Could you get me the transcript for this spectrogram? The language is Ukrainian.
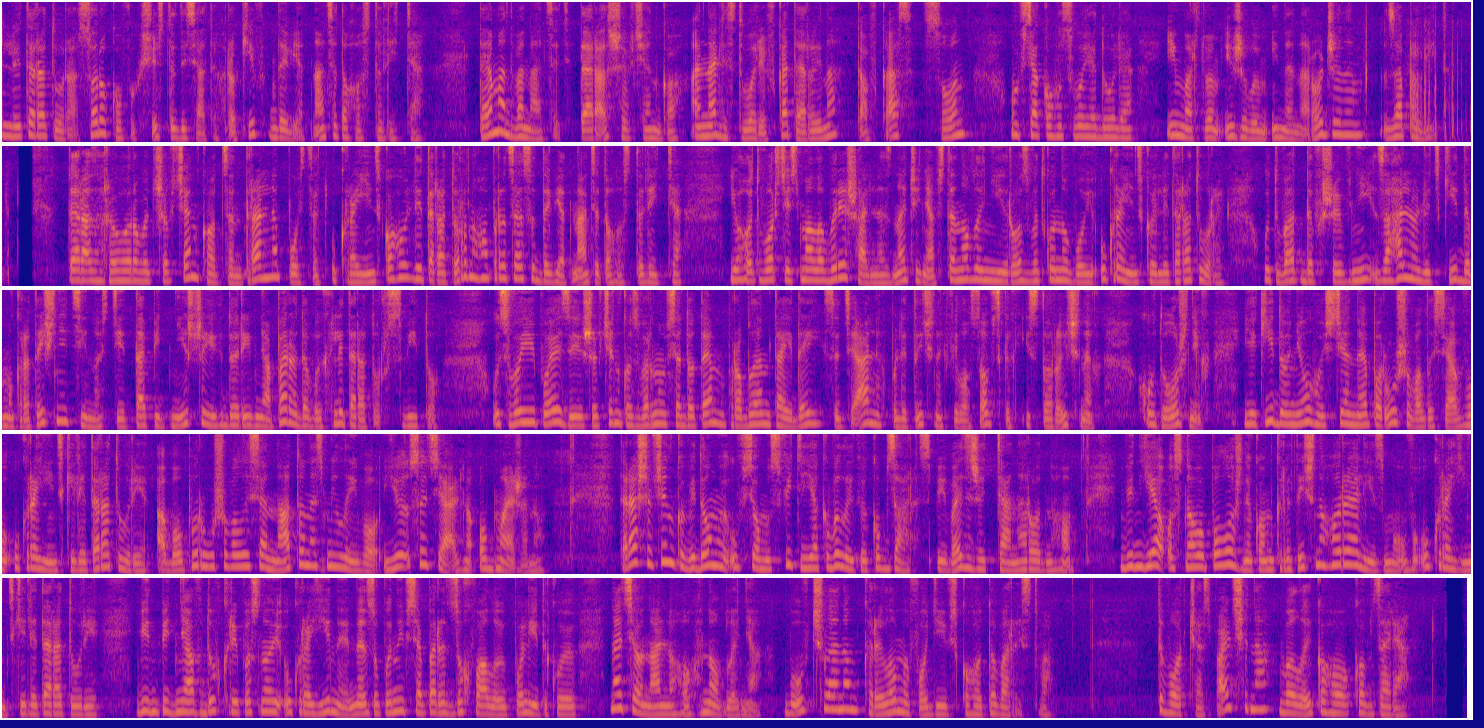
Література 40-х-60-х років 19 століття. Тема 12. Тарас Шевченко. Аналіз творів Катерина, Кавказ, Сон. У всякого своя доля. І мертвим, і живим, і ненародженим. Заповіт. Тарас Григорович Шевченко центральна постать українського літературного процесу 19 століття. Його творчість мала вирішальне значення в становленні і розвитку нової української літератури, утвердивши в ній загальнолюдські демократичні цінності та піднісши їх до рівня передових літератур світу. У своїй поезії Шевченко звернувся до тем проблем та ідей соціальних, політичних, філософських, історичних, художніх, які до нього ще не порушувалися в українській літературі або порушувалися надто несміливо й соціально обмежено. Тарас Шевченко відомий у всьому світі як великий кобзар, співець життя народного. Він є основоположником критичного реалізму в українській літературі. Він підняв дух кріпосної України, не зупинився перед зухвалою політикою національного гноблення, був членом Крило Мефодіївського товариства. Творча спадщина Великого Кобзаря.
